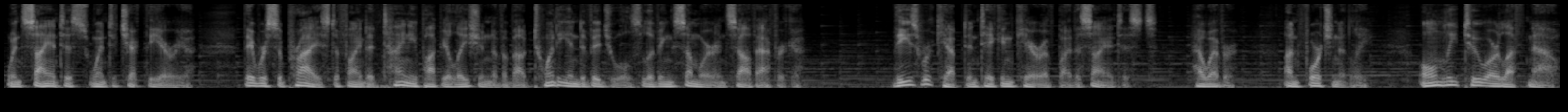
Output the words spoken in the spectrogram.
When scientists went to check the area, they were surprised to find a tiny population of about 20 individuals living somewhere in South Africa. These were kept and taken care of by the scientists. However, unfortunately, only two are left now.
